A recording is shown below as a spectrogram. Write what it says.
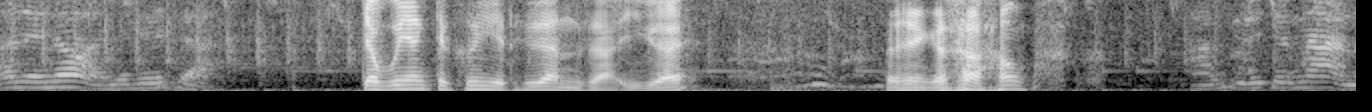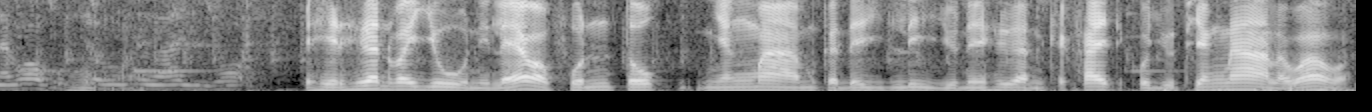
อันนี้น้อยอันนี้ด้วยจ้ะเจ้าบ่ยังจะคือเฮ็ดเฮือนซะอีกได้แต่เห็นก็ถามหาอยู่ในเชียงหน้านะบ่ผมเจอเหนืออยู่บ่ก็เฮ็ดเฮือนไว้อยู่นี่แหล้วว่าฝนตกยังมามันก็ได้ลี่อยู่ในเฮือนก็ใครก็อยู่เที่ยงหน้าแล้วว่าวะ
